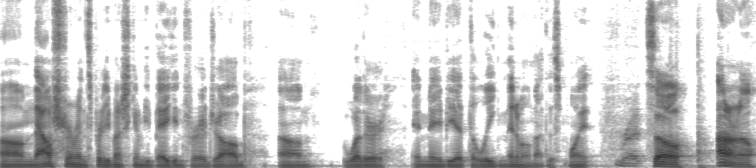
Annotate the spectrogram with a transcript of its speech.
um, now Sherman's pretty much going to be begging for a job, um, whether it may be at the league minimum at this point. Right. So I don't know.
